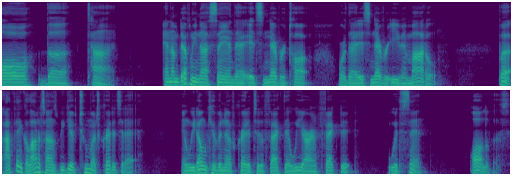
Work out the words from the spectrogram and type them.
all the time. And I'm definitely not saying that it's never taught or that it's never even modeled. But I think a lot of times we give too much credit to that. And we don't give enough credit to the fact that we are infected with sin all of us.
